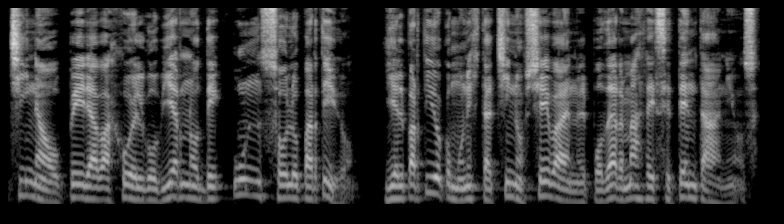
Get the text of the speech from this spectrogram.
China opera bajo el gobierno de un solo partido, y el Partido Comunista Chino lleva en el poder más de 70 años.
